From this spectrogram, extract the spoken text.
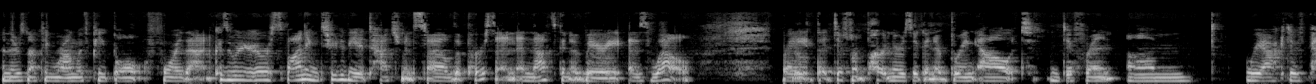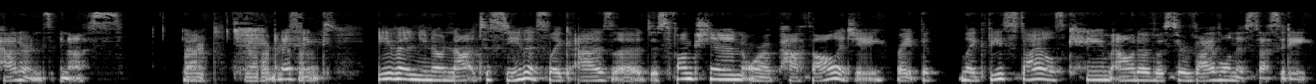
and there's nothing wrong with people for that because we're responding to, to the attachment style of the person, and that's going to vary as well, right? That different partners are going to bring out different um, reactive patterns in us. Yeah. Yeah, that makes And I makes think even, you know, not to see this like as a dysfunction or a pathology, right? But like these styles came out of a survival necessity.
